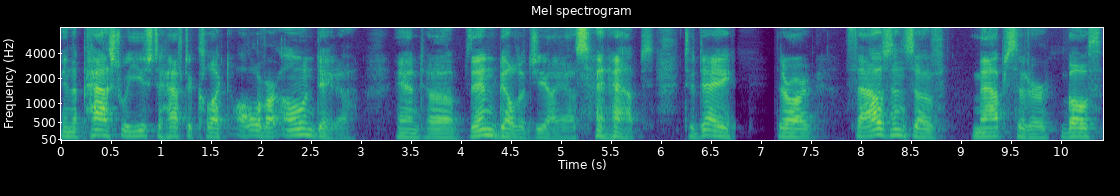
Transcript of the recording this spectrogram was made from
In the past, we used to have to collect all of our own data and uh, then build a GIS and apps. Today, there are thousands of maps that are both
